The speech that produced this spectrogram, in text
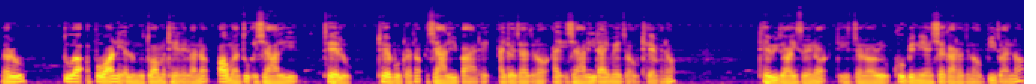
ကျွန်တော်တို့ तू ကအပေါ်ကနေအဲ့လိုမျိုးသွားမထည့်နဲ့ဗျာနော်အောက်မှာ तू အရာလေးထည့်လို့ထည့်ဖို့အတွက်နော်အရာလေးပါတယ်အဲ့တော့じゃကျွန်တော်အဲ့အရာလေးတိုင်းပဲကျွန်တော်ထည့်မယ်နော်ထည့်ပြီးသွားပြီဆိုရင်တော့ဒီကျွန်တော်တို့ခုပင်နီယန်ရှက်ကတော့ကျွန်တော်ပြီးသွားပြီနော်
